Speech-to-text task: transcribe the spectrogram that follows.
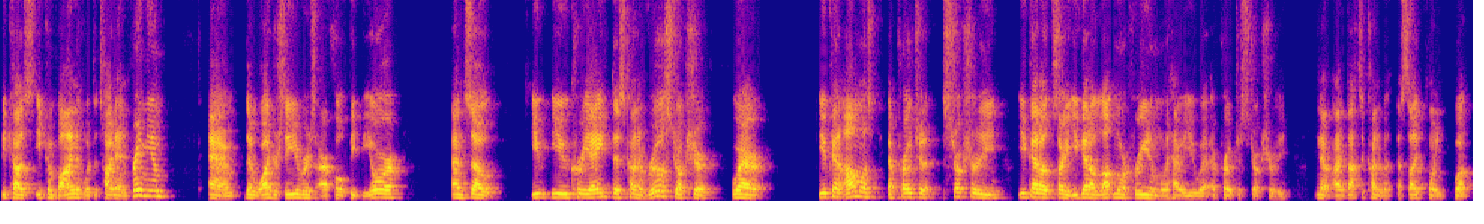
because you combine it with the tight end premium, and um, the wide receivers are full PPR, and so you you create this kind of rule structure where you can almost approach it structurally. You get a sorry, you get a lot more freedom with how you uh, approach it structurally. Now, I, that's a kind of a, a side point, but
